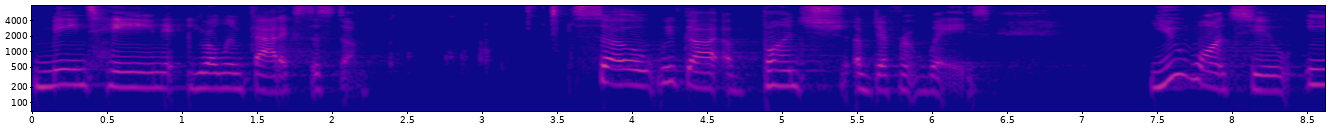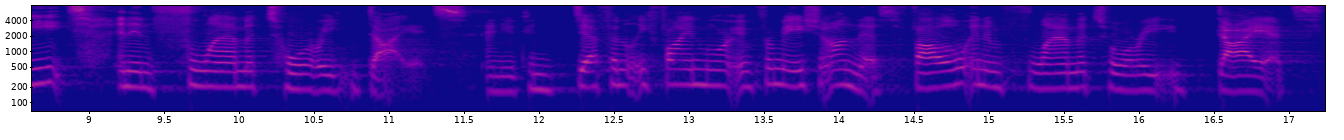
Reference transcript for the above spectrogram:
maintain your lymphatic system. So we've got a bunch of different ways. You want to eat an inflammatory diet, and you can definitely find more information on this. Follow an inflammatory diet.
